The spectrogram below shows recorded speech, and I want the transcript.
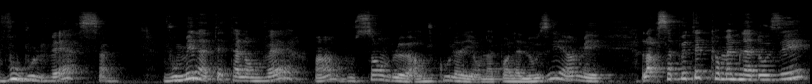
vous bouleverse, vous met la tête à l'envers, hein, vous semble, alors du coup là, on n'a pas la nausée, mais alors ça peut être quand même la nausée,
